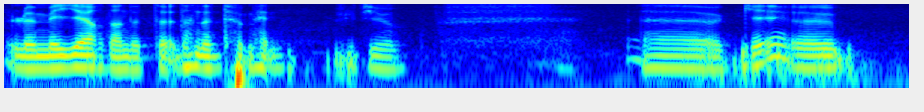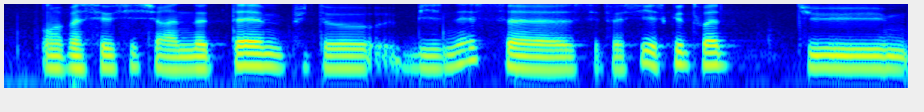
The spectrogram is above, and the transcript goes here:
le meilleur dans notre, dans notre domaine effectivement. Euh, ok. Euh, on va passer aussi sur un autre thème plutôt business euh, cette fois-ci. Est-ce que toi, tu,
